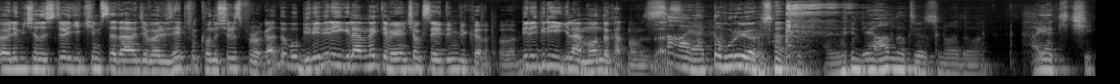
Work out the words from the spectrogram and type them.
öyle bir çalıştırıyor ki kimse daha önce böyle biz hep konuşuruz programda. Bu birebir ilgilenmek de benim çok sevdiğim bir kalıp baba. Birebir ilgilenme onu da katmamız lazım. Sağ ayakta vuruyoruz. hani ne anlatıyorsun o adama? Ayak içi.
